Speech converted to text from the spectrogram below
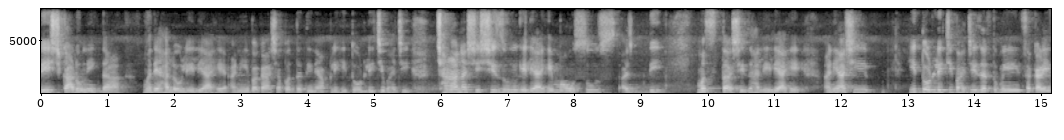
डिश काढून एकदा मध्ये हलवलेली आहे आणि बघा अशा पद्धतीने आपली ही तोडलीची भाजी छान अशी शिजून गेली आहे. मऊसूस अगदी मस्त अशी झालेली आहे. आणि अशी ही तोडलीची भाजी जर तुम्ही सकाळी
